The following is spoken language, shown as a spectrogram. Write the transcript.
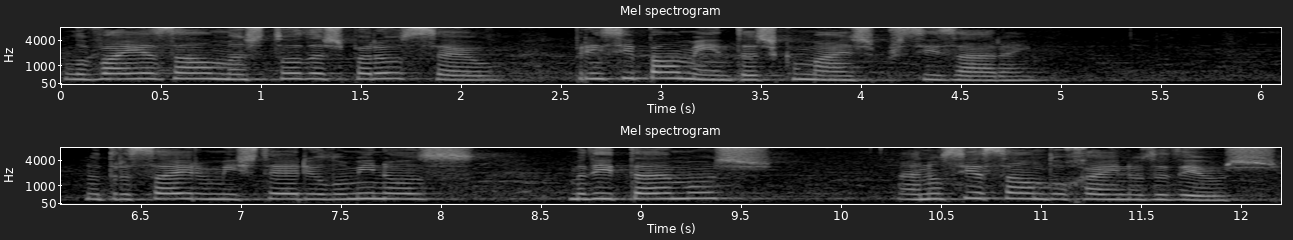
Levai as almas todas para o céu, principalmente as que mais precisarem. No terceiro mistério luminoso, meditamos a anunciação do reino de Deus.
